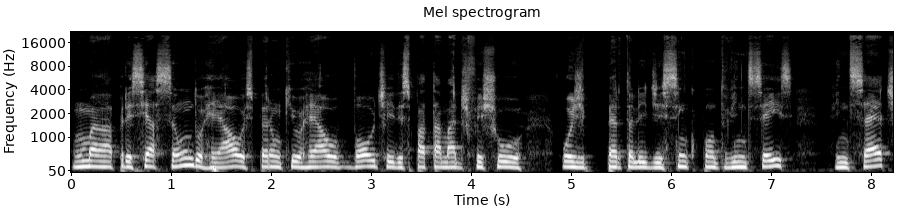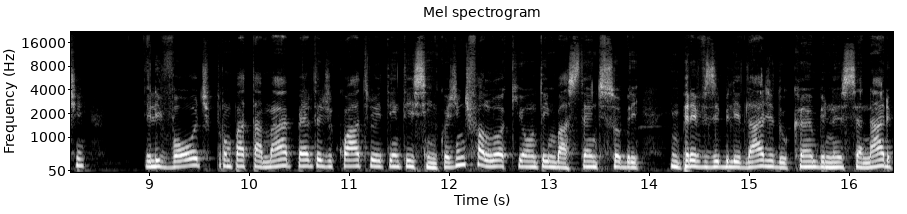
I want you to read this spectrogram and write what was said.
uma apreciação do real, esperam que o real volte aí desse patamar de fechou hoje perto ali de 5.26, 27, ele volte para um patamar perto de 4,85. A gente falou aqui ontem bastante sobre imprevisibilidade do câmbio nesse cenário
